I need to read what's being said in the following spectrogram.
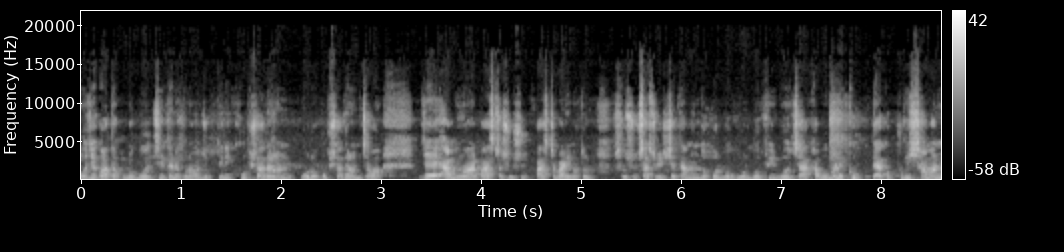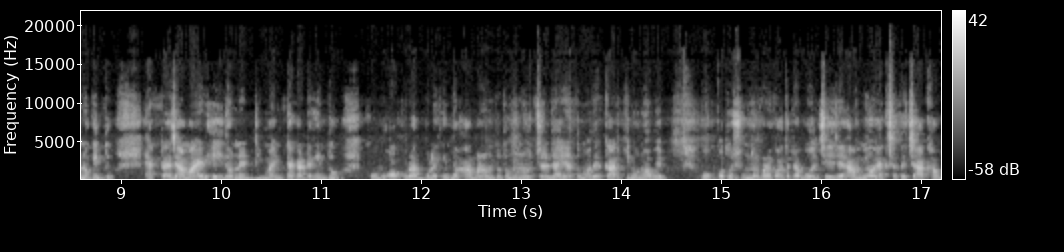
ও যে কথাগুলো বলছে, এখানে কোনো অযুক্তি নেই। খুব সাধারণ, ওরও খুব সাধারণ চাওয়া যে আমিও আমার পাঁচটা শ্বশুর, পাঁচটা বাড়ির মতন শ্বশুর শাশুড়ির সাথে আনন্দ করব, ঘুরবো, ফিরবো, চা খাব। মানে খুব, দেখো, খুবই সামান্য কিন্তু একটা জামাইয়ের এই ধরনের ডিমান্ড টাকাটা কিন্তু খুব অপরাধ বলে কিন্তু আমার অন্তত মনে হচ্ছে না। জানি না তোমাদের কার কি মনে হবে। ও কত সুন্দর করে কথাটা বলছে যে, আমিও একসাথে চা খাব,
